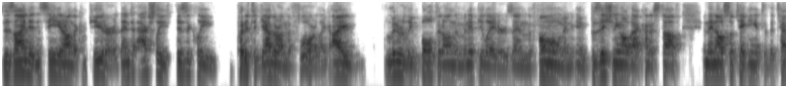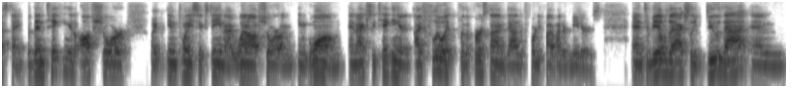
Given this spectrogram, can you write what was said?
designed it and seeing it on the computer, then to actually physically put it together on the floor, like I literally bolted on the manipulators and the foam and, and positioning all that kind of stuff and then also taking it to the test tank. But then taking it offshore like in 2016 i went offshore on, in guam and actually taking it i flew it for the first time down to 4500 meters. And to be able to actually do that and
